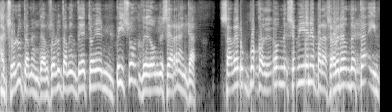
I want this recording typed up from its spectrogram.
Absolutamente, absolutamente. Esto es un piso de donde se arranca. Saber un poco de dónde se viene para saber dónde está y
